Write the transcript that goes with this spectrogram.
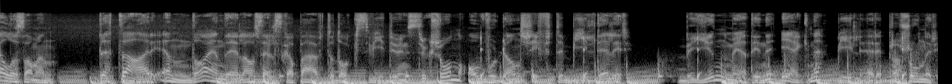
alle sammen! Dette er enda en del av selskapet Autodox videoinstruksjon om hvordan skifte bildeler. Begynn med dine egne bilreparasjoner.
